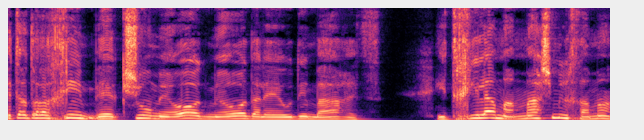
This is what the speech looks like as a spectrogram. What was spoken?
את הדרכים, והקשו מאוד מאוד על היהודים בארץ. התחילה ממש מלחמה.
